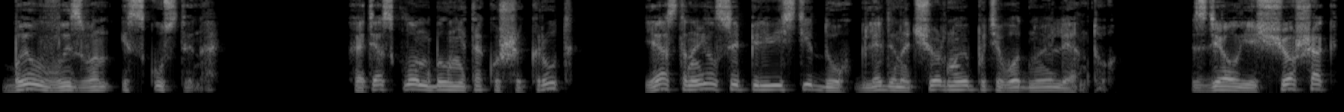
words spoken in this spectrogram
был вызван искусственно. Хотя склон был не так уж и крут, я остановился перевести дух, глядя на черную путеводную ленту. Сделал еще шаг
